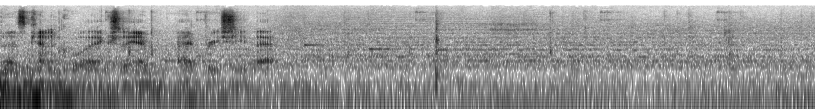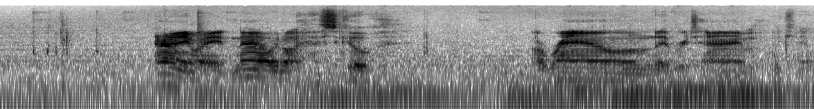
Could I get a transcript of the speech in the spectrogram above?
That's kind of cool, actually. I, I appreciate that. Anyway, now we don't have to go around every time. We can.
